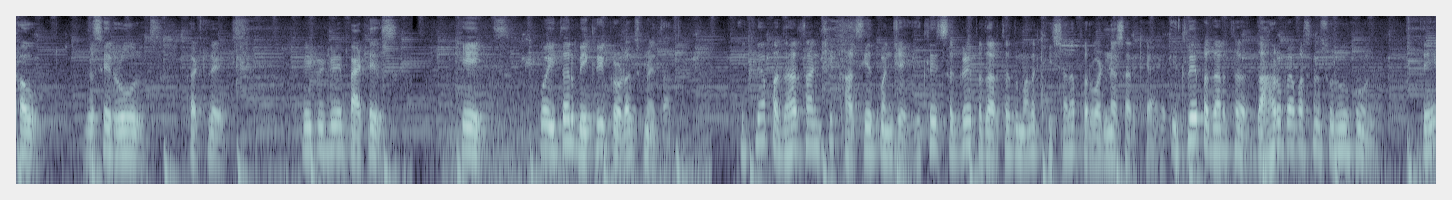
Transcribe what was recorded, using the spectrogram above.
खाऊ जसे रोल्स कटलेट्स वेगवेगळे पॅटेस केक्स व इतर बेकरी प्रोडक्ट्स मिळतात. इथल्या पदार्थांची खासियत म्हणजे इथले सगळे पदार्थ तुम्हाला खिशाला परवडण्यासारखे आहेत. इथले पदार्थ दहा रुपयापासून सुरू होऊन ते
